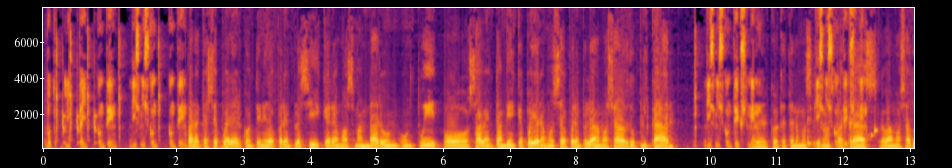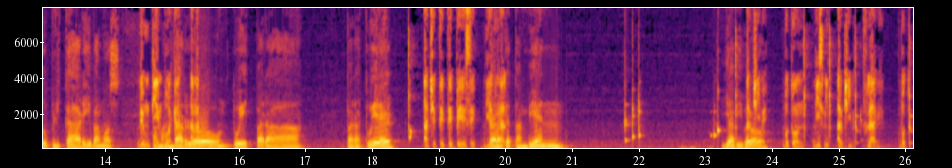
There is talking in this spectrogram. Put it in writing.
Botón. Link. Type. Content. Dismiss con content. ¿Para qué se puede el contenido? Por ejemplo, si queremos mandar un, un tweet o saben también que pudiéramos hacer, por ejemplo, le vamos a dar duplicar. Dismiss context A menú. ver, creo que tenemos que irnos para atrás. Lo vamos a duplicar y vamos De un a mandarlo un tweet para, para Twitter. HTTPS. Para que también ya vibró. Archive. Botón. Archive. Flag. Botón.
